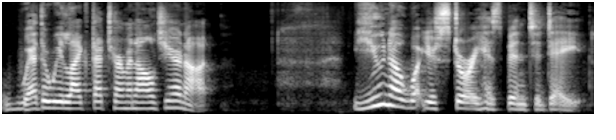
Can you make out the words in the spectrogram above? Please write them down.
whether we like that terminology or not. You know what your story has been to date,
